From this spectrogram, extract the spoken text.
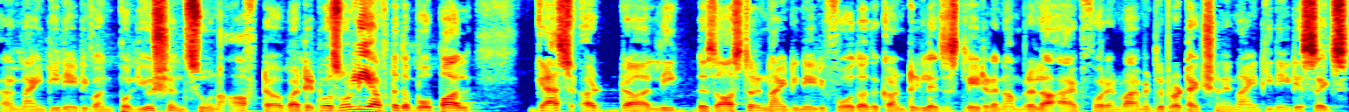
uh, 1981 pollution soon after. But it was only after the Bhopal gas uh, uh leak disaster in 1984 that the country legislated an umbrella act for environmental protection in 1986.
